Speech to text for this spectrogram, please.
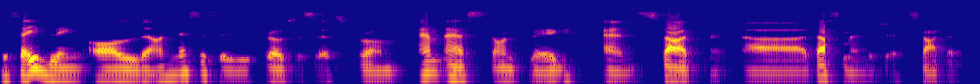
disabling all the unnecessary processes from msconfig and start uh, task manager startup.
